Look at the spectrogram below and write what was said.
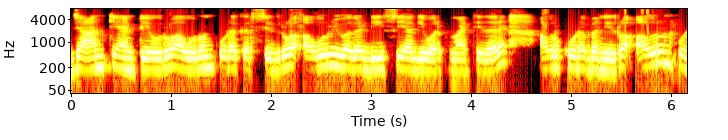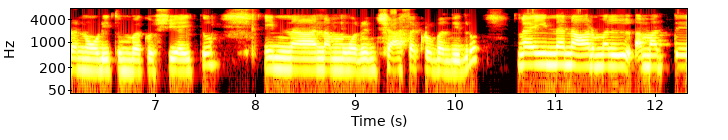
ಜಾನ್ಕಿ ಆಂಟಿ ಅವರು ಅವ್ರನ್ನ ಕೂಡ ಕರ್ಸಿದ್ರು. ಅವರು ಇವಾಗ ಡಿ ಸಿ ಆಗಿ ವರ್ಕ್ ಮಾಡ್ತಿದ್ದಾರೆ ಅವ್ರು ಕೂಡ ಬಂದಿದ್ರು. ಅವ್ರನ್ನ ಕೂಡ ನೋಡಿ ತುಂಬಾ ಖುಷಿ ಆಯ್ತು. ಇನ್ನ ನಮ್ಮ ಊರಿನ ಶಾಸಕರು ಬಂದಿದ್ರು. ಇನ್ನ ನಾರ್ಮಲ್ ಮತ್ತೆ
